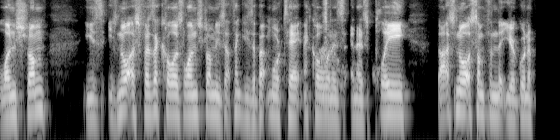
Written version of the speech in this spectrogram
Lundstram. He's he's not as physical as Lundstram. He's I think he's a bit more technical in his in his play. That's not something that you're going to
